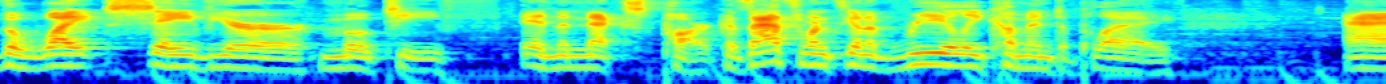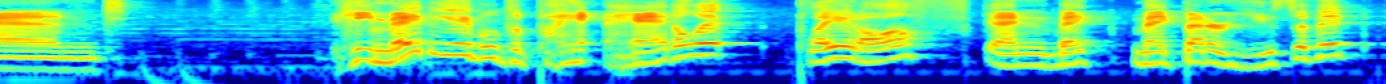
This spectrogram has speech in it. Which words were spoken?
the white savior motif in the next part cuz that's when it's going to really come into play. And he may be able to handle it, play it off and make make better use of it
